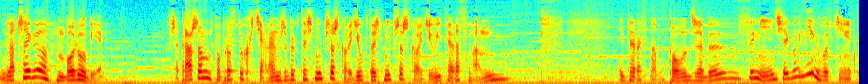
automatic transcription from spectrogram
Dlaczego? Bo lubię. Przepraszam, po prostu chciałem, żeby ktoś mi przeszkodził, ktoś mi przeszkodził i teraz mam... I teraz mam powód, żeby wymienić jego nick w odcinku.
